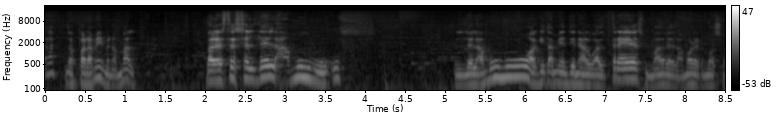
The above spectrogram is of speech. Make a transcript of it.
Ah, no es para mí, menos mal. Vale, este es el del Amumu. Uf. El del Amumu. Aquí también tiene algo al 3. Madre del amor hermoso.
